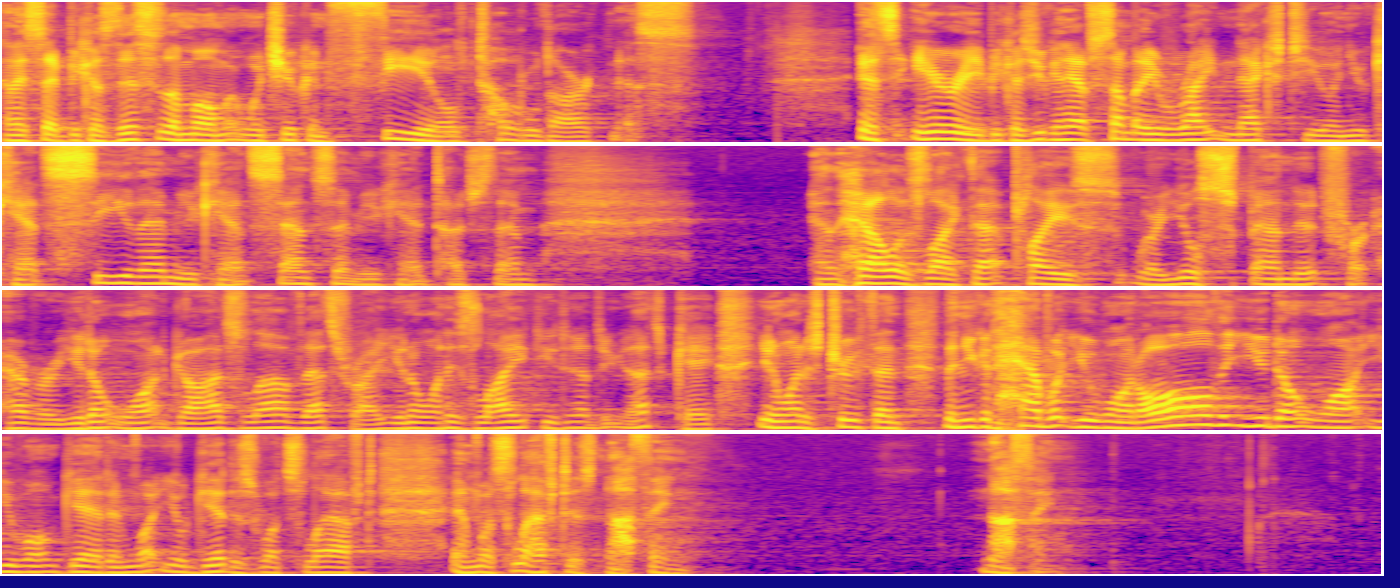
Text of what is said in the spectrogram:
And i say because this is a moment in which you can feel total darkness. It's eerie because you can have somebody right next to you and you can't see them you can't sense them you can't touch them and hell is like that place where you'll spend it forever. You don't want God's love? That's right. You don't want His light? You don't, that's okay. You don't want His truth? Then, then you can have what you want. All that you don't want, you won't get. And what you'll get is what's left. And what's left is nothing. Nothing.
